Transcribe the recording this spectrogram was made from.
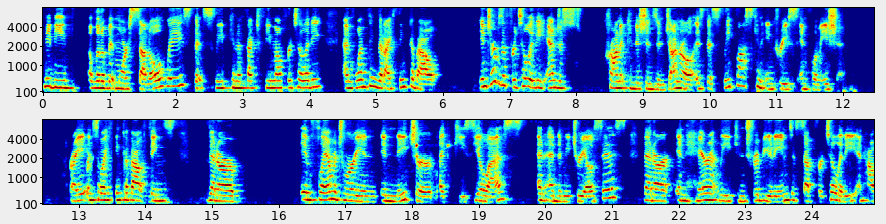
maybe a little bit more subtle ways that sleep can affect female fertility. And one thing that I think about in terms of fertility and just chronic conditions in general is that sleep loss can increase inflammation, right? And so I think about things that are inflammatory in, in nature, like PCOS and endometriosis, that are inherently contributing to subfertility, and how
